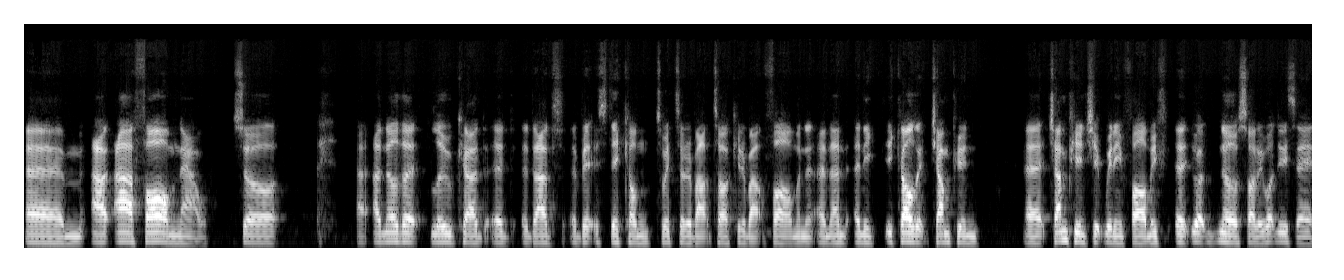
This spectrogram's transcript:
um, our, our, form now. So I know that Luke had, had, had, a bit of stick on Twitter about talking about form, and and and he, he called it champion uh, championship winning form. If uh, no, sorry, what did he say?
